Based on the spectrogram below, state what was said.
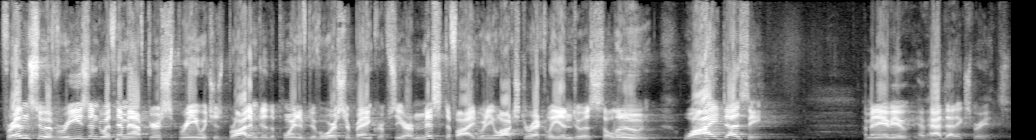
Friends who have reasoned with him after a spree which has brought him to the point of divorce or bankruptcy are mystified when he walks directly into a saloon. Why does he? How many of you have had that experience?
